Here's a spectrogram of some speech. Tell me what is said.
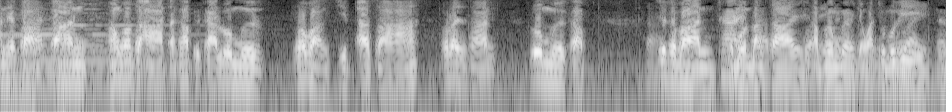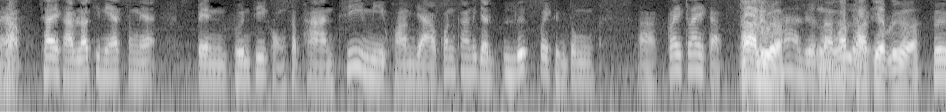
รรยากาศการทำความสะอาดนะครับ เป็นการร่วมมือระหว่างจิตอาสาพระราชทานร่วมมือกับเทศบาลใช่ตำบลบางทรายส่วนอำเภอเมืองจังหวัดชลบุรีนะครับ ใช่ครับแล้วทีเนี้ยตรงเนี้ยเป็นพื้นที่ของสะพานที่มีความยาวค่อนข้างที่จะลึกไปถึงตรงอ่าใกล้ๆกับท่าเรือท่าเรือตรงนู้นนะครับเลยท่าเทียบเรือซึ่ง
